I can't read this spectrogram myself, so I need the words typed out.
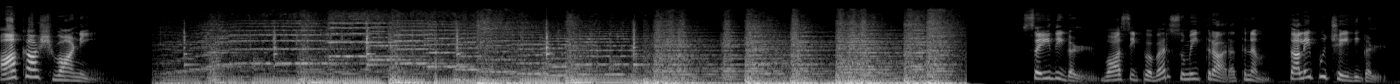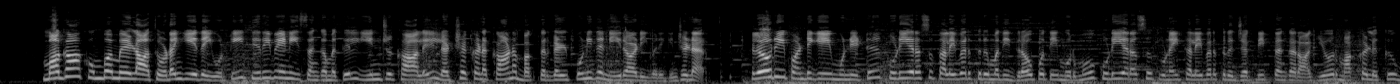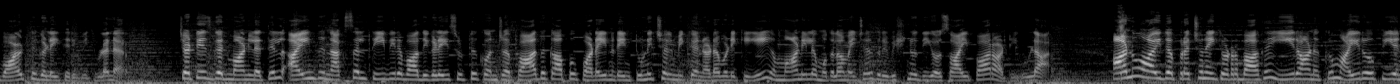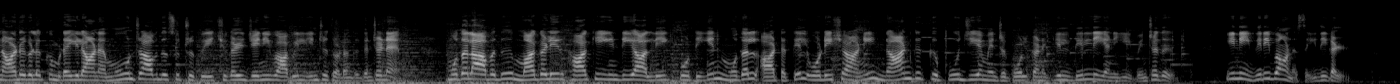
ஆகாஷ்வாணி. செய்திகள் வாசிப்பவர் சுமித்ரா ரத்னம். தலைப்புச் செய்திகள். மகா கும்பமேளா தொடங்கியதையொட்டி திரிவேணி சங்கமத்தில் இன்று காலை லட்சக்கணக்கான பக்தர்கள் புனித நீராடி வருகின்றனர். லோரி பண்டிகையை முன்னிட்டு குடியரசுத் தலைவர் திருமதி திரௌபதி முர்மு குடியரசு துணைத் தலைவர் திரு ஜெக்தீப் தங்கர் ஆகியோர் மக்களுக்கு வாழ்த்துக்களை தெரிவித்துள்ளனர். சத்தீஸ்கர் மாநிலத்தில் ஐந்து நக்சல் தீவிரவாதிகளை சுட்டுக் கொன்ற பாதுகாப்பு படையினரின் துணிச்சல் மிக்க நடவடிக்கையை அம்மாநில முதலமைச்சர் திரு விஷ்ணு தியோ சாய் பாராட்டியுள்ளார். அணு ஆயுத பிரச்சினை தொடர்பாக ஈரானுக்கும் ஐரோப்பிய நாடுகளுக்கும் இடையிலான மூன்றாவது சுற்று பேச்சுகள் ஜெனீவாவில் இன்று தொடங்குகின்றன. முதலாவது மகளிர் ஹாக்கி இந்தியா லீக் போட்டியின் முதல் ஆட்டத்தில் ஒடிஷா அணி நான்குக்கு பூஜ்ஜியம் என்ற கோல் கணக்கில் தில்லி அணியை வென்றது. இனி விரிவான செய்திகள்.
